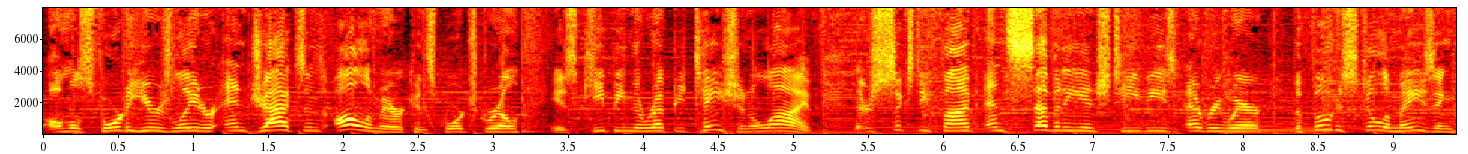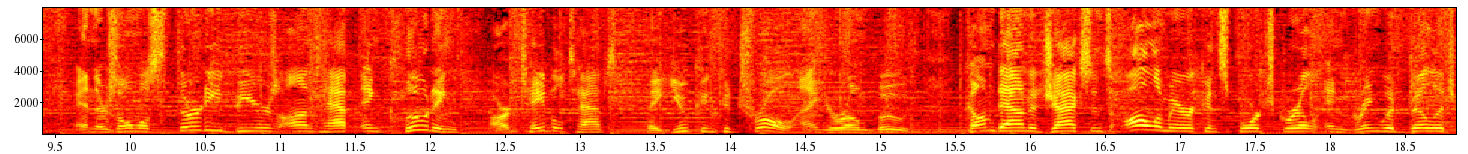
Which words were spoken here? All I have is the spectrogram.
Almost 40 years later, and Jackson's All American Sports Grill is keeping the reputation alive. There's 65 and 70 inch TVs everywhere, the food is still amazing, and there's almost 30 beers on tap, including our table taps that you can control at your own booth. Come down to Jackson's All American Sports Grill in Greenwood Village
